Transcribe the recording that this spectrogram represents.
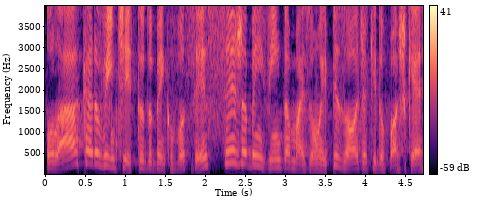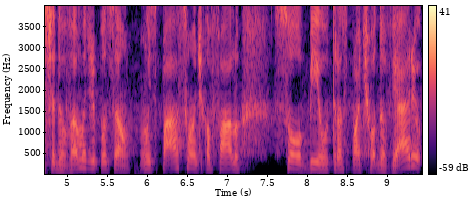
Olá, caro vinte, tudo bem com você? Seja bem-vindo a mais um episódio aqui do podcast do Vamos de Busão, um espaço onde eu falo sobre o transporte rodoviário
